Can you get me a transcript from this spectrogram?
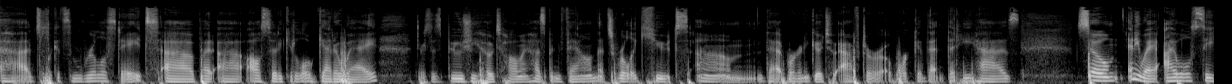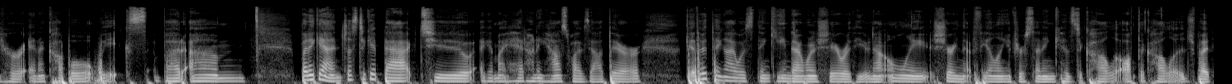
uh, to look at some real estate, uh, but uh, also to get a little getaway. There's this bougie hotel my husband found that's really cute um, that we're going to go to after a work event that he has. So anyway, I will see her in a couple weeks. But um, but again, just to get back to again my head hunting housewives out there, the other thing I was thinking that I want to share with you, not only sharing that feeling if you're sending kids to college off to college, but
